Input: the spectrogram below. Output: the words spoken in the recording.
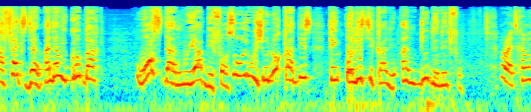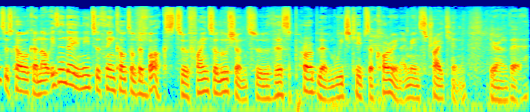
affects them and then we go back worse than we are before. So we should look at this thing holistically and do the needful. All right, coming to Skywalker now, isn't there a need to think out of the box to find solution to this problem which keeps occurring? I mean, striking here and there.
